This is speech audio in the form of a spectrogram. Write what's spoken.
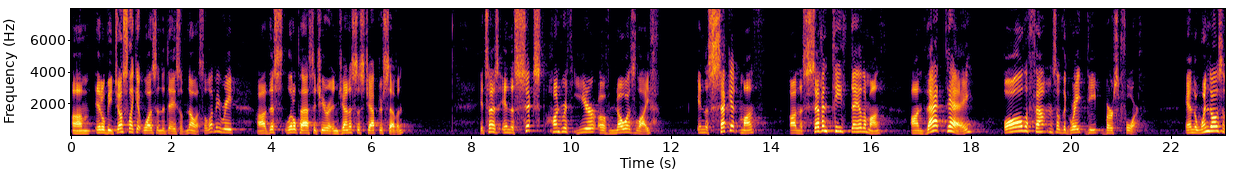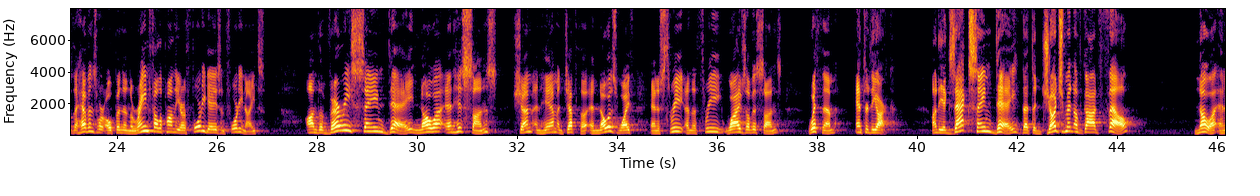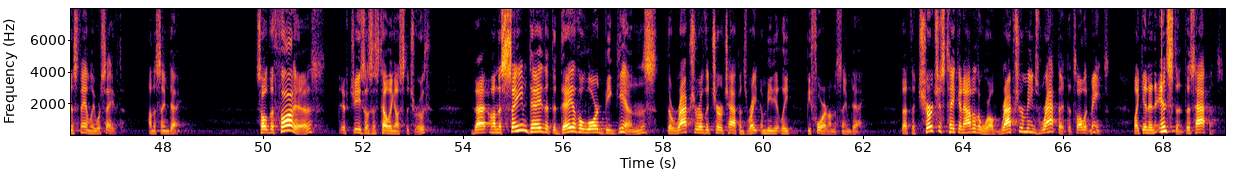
um, it'll be just like it was in the days of Noah. So let me read uh, this little passage here in Genesis chapter 7. It says, In the 600th year of Noah's life, in the second month, on the 17th day of the month, on that day, all the fountains of the great deep burst forth. And the windows of the heavens were opened, and the rain fell upon the earth 40 days and 40 nights. On the very same day, Noah and his sons, Shem and Ham and Japheth, and Noah's wife and his three and the three wives of his sons with them entered the ark. On the exact same day that the judgment of God fell, Noah and his family were saved on the same day. So the thought is, if Jesus is telling us the truth, that on the same day that the day of the Lord begins, the rapture of the church happens right immediately before it on the same day. That the church is taken out of the world. Rapture means rapid, that's all it means. Like in an instant, this happens.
